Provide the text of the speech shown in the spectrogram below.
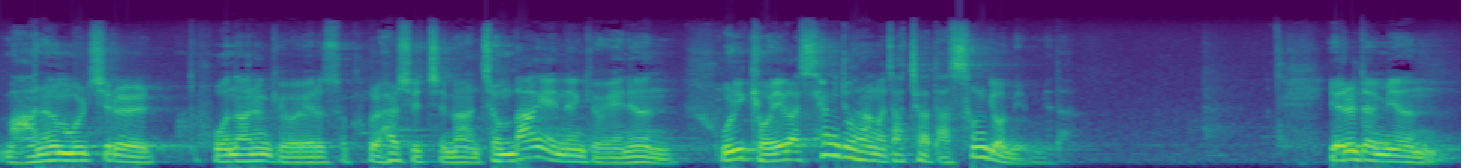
많은 물질을 후원하는 교회로서 그걸 할 수 있지만 전방에 있는 교회는 우리 교회가 생존하는 것 자체가 다 성교입니다. 예를 들면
